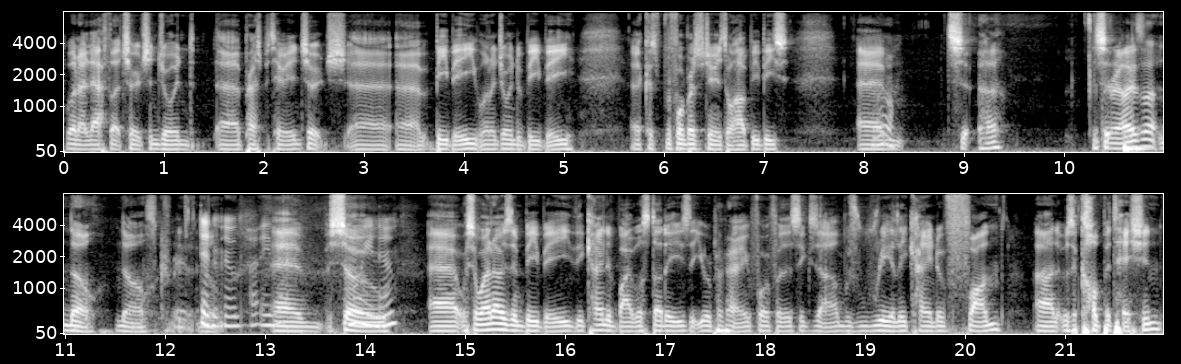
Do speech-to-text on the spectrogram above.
when I left that church and joined uh, Presbyterian Church, uh, uh, BB, when I joined a BB, because Reformed Presbyterians don't have BBs. Um, so, huh? Didn't realize that. No, no. That's crazy. Didn't know that either. Um, Oh, so. you know. Uh, so when I was in BB, the kind of Bible studies that you were preparing for for this exam was really kind of fun, and it was a competition.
